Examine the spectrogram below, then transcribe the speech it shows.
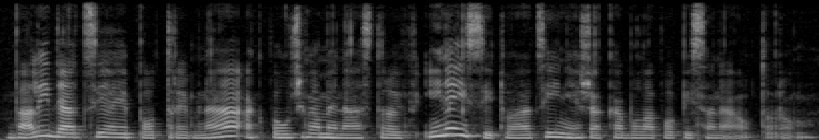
Validácia je potrebná, ak používame nástroj v inej situácii, než aká bola popísaná autorom.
